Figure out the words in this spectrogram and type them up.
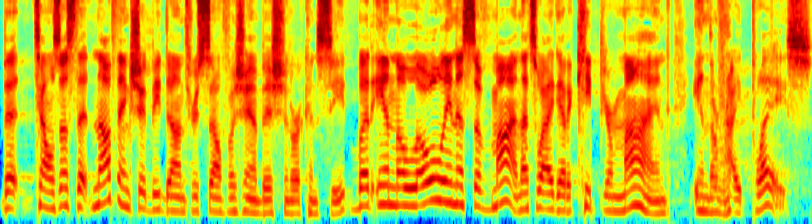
that tells us that nothing should be done through selfish ambition or conceit, but in the lowliness of mind. That's why I got to keep your mind in the right place.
